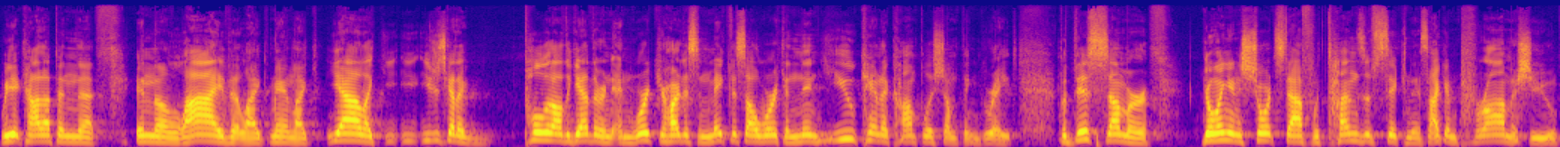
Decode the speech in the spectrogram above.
we get caught up in the in the lie that like man like yeah like you, you just got to pull it all together and, and work your hardest and make this all work, and then you can accomplish something great. But this summer, going in short staff with tons of sickness, I can promise you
